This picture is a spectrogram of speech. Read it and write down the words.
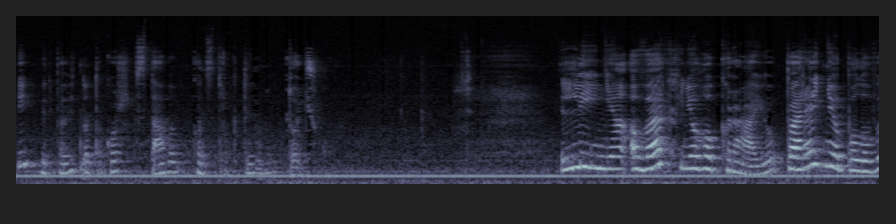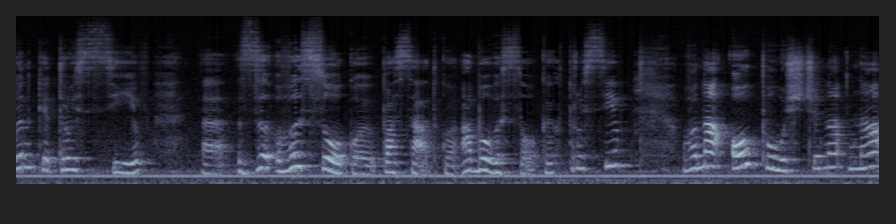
і, відповідно, також ставимо конструктивну точку. Лінія верхнього краю передньої половинки трусів е, з високою посадкою або високих трусів, вона опущена на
